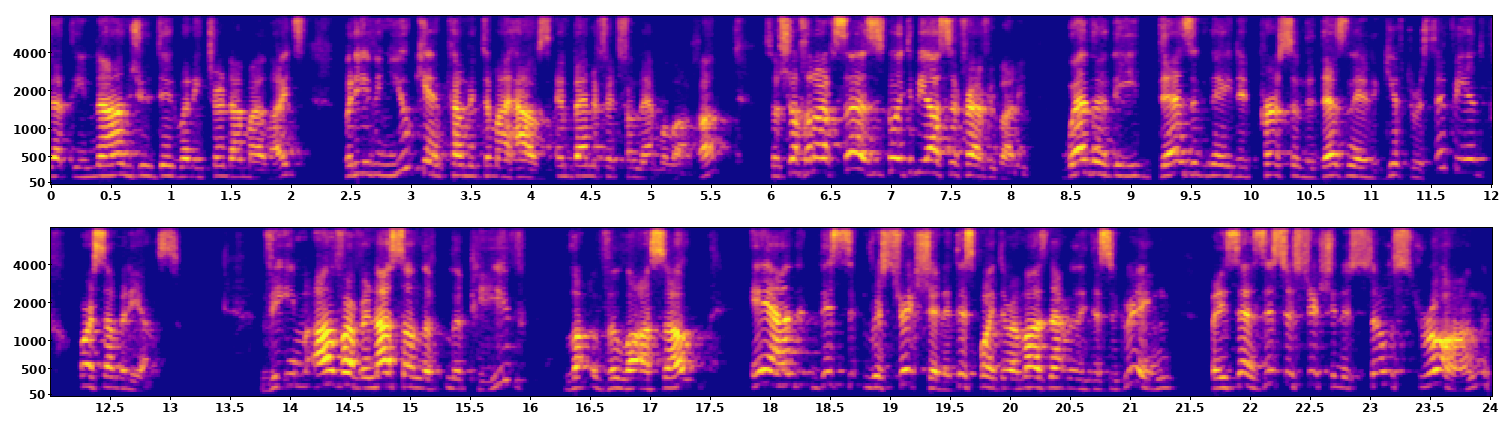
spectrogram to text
that the non-Jew did when he turned on my lights, but even you can't come into my house and benefit from that malacha. So Shulchan Aruch says it's going to be usher for everybody, whether the designated person, the designated gift recipient, or somebody else. V'im avar v'nasan lepiv v'la'aso. And this restriction, at this point, the Ramah is not really disagreeing, but he says this restriction is so strong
